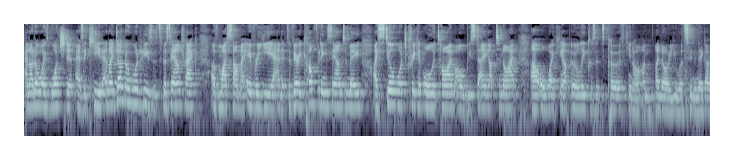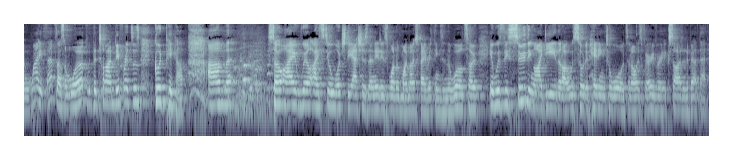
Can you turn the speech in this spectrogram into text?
and I'd always watched it as a kid, and I don't know what it is. It's the soundtrack of my summer every year, and it's a very comforting sound to me. I still watch cricket all the time. I will be staying up tonight uh, or waking up early because it's Perth. You know, I'm, I know you were sitting there going, "Wait, that doesn't work with the time difference." Good pickup. Um, so I will. I still watch The Ashes, and it is one of my most favourite things in the world. So it was this soothing idea that I was sort of heading towards, and I was very, very excited about that.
